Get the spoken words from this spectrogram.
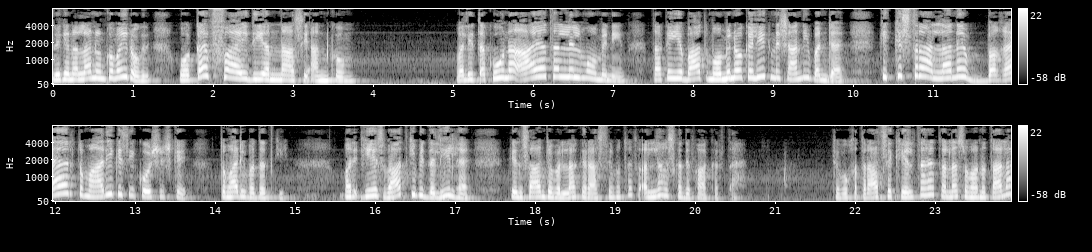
لیکن اللہ نے ان کو وہی روک دیا۔ وہ کف آئی دی انا سی ان کم ولی تکون آیا تلمومنین تاکہ یہ بات مومنوں کے لیے ایک نشانی بن جائے کہ کس طرح اللہ نے بغیر تمہاری کسی کوشش کے تمہاری مدد کی۔ اور یہ اس بات کی بھی دلیل ہے کہ انسان جب اللہ کے راستے میں ہوتا ہے تو اللہ اس کا دفاع کرتا ہے۔ جب وہ خطرات سے کھیلتا ہے تو اللہ سبحان تعالیٰ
